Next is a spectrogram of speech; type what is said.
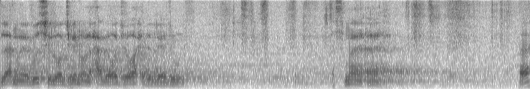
لا ما يجوزش الوجهين ولا حاجة وجه واحد اللي يجوز. أسماء ها؟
